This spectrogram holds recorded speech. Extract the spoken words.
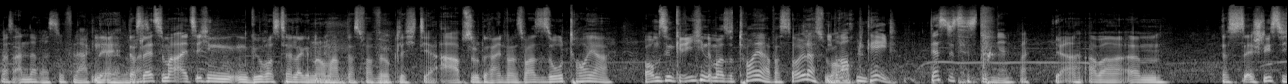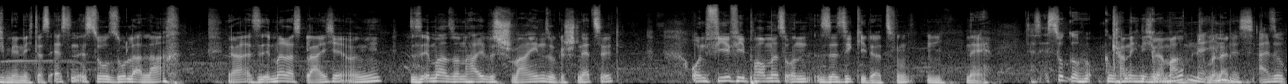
was anderes, so Flaki Nee, oder das letzte Mal, als ich einen, einen Gyros-Teller genommen habe, das war wirklich der absolute Reinfall. Es war so teuer. Warum sind Griechen immer so teuer? Was soll das Die überhaupt? brauchen Geld. Das ist das Ding einfach. Ja, aber ähm, das erschließt sich mir nicht. Das Essen ist so so lala. Ja, es ist immer das Gleiche irgendwie. Es ist immer so ein halbes Schwein, so geschnetzelt. Und viel, viel Pommes und Tzatziki dazu. Hm, nee. Das ist so geho geho Kann ich nicht mehr machen. Imbiss. Also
